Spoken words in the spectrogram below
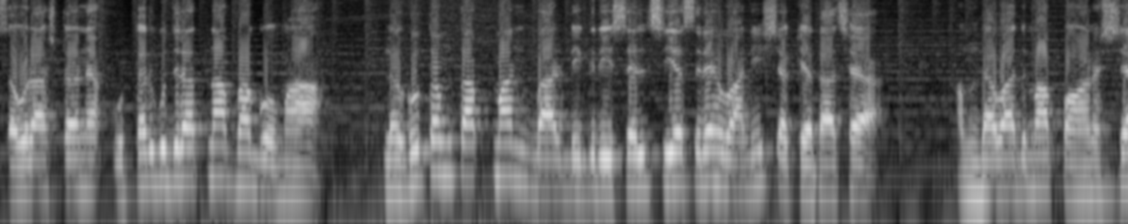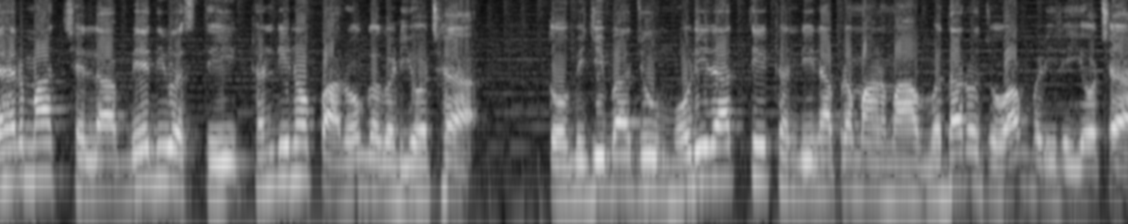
સૌરાષ્ટ્ર અને ઉત્તર ગુજરાતના ભાગોમાં લઘુત્તમ તાપમાન બાર ડિગ્રી સેલ્સિયસ રહેવાની શક્યતા છે. અમદાવાદમાં પણ શહેરમાં છેલ્લા બે દિવસથી ઠંડીનો પારો ગગડ્યો છે. તો બીજી બાજુ મોડી રાતથી ઠંડીના પ્રમાણમાં વધારો જોવા મળી રહ્યો છે.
